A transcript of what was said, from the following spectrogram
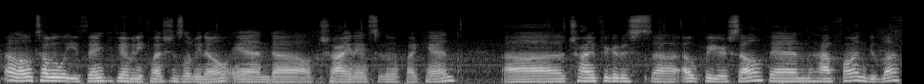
I don't know, tell me what you think. If you have any questions, let me know, and uh, I'll try and answer them if I can. Uh, try and figure this uh, out for yourself, and have fun. Good luck.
